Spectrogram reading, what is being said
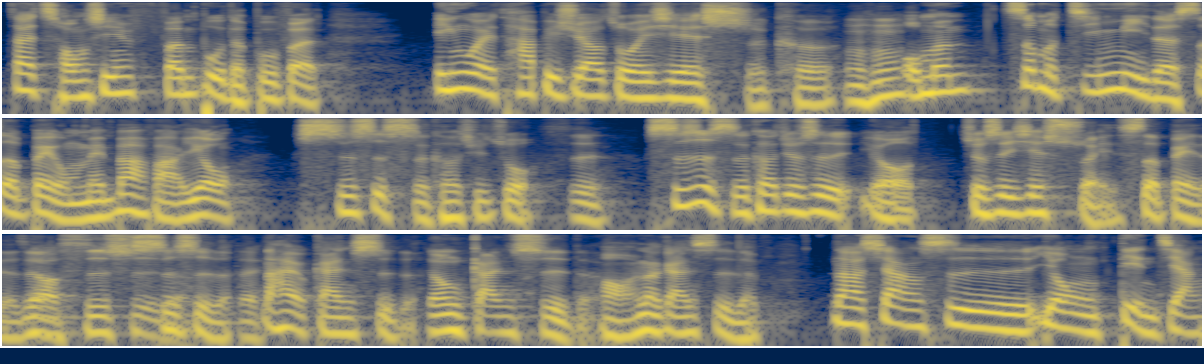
在重新分布的部分，因为它必须要做一些蚀刻。嗯哼，我们这么精密的设备，我们没办法用湿式蚀刻去做。是湿式蚀刻就是有。就是一些水设备的这种湿式湿式的，那还有干式的，用干式的哦。那干式的，那像是用电浆，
